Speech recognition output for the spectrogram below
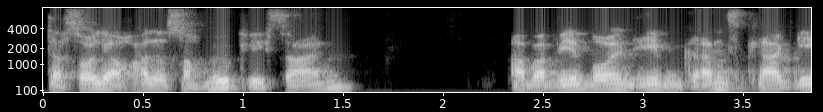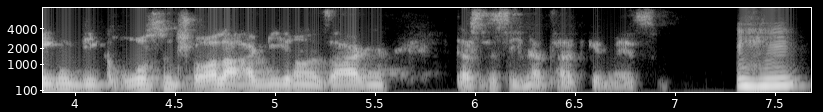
Das soll ja auch alles noch möglich sein. Aber wir wollen eben ganz klar gegen die großen Schorler agieren und sagen, das ist nicht mehr zeitgemäß. Mhm.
